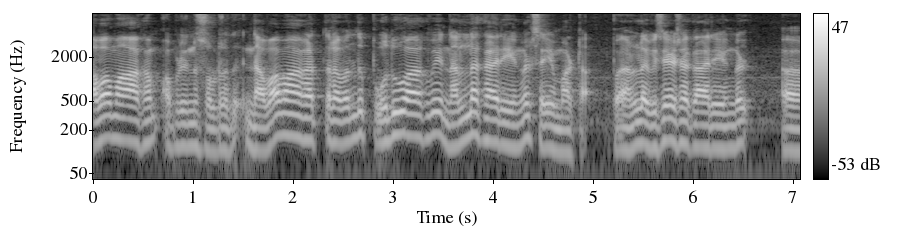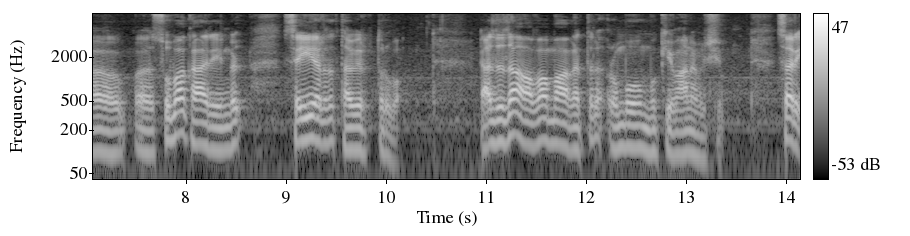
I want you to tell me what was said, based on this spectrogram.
அவமாகம் அப்படின்னு சொல்கிறது இந்த அவமாகத்தில் வந்து பொதுவாகவே நல்ல காரியங்கள் செய்ய மாட்டாள் இப்போ நல்ல விசேஷ காரியங்கள் சுப காரியங்கள் செய்கிறத தவிர்த்துருவோம் அதுதான் அவமாகத்தில் ரொம்பவும் முக்கியமான விஷயம். சரி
